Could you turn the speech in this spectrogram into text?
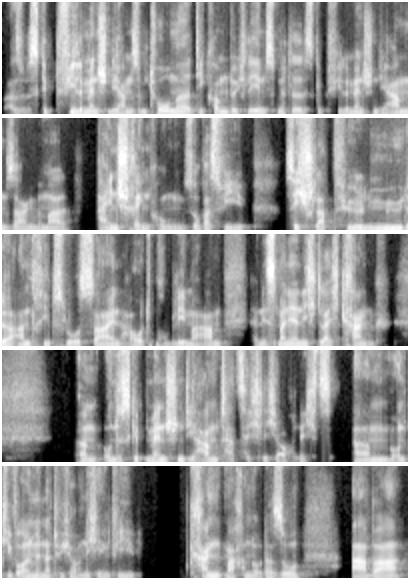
Also es gibt viele Menschen, die haben Symptome, die kommen durch Lebensmittel. Es gibt viele Menschen, die haben, sagen wir mal, Einschränkungen, sowas wie sich schlapp fühlen, müde, antriebslos sein, Hautprobleme haben, dann ist man ja nicht gleich krank. Ähm, und es gibt Menschen, die haben tatsächlich auch nichts. Ähm, und die wollen wir natürlich auch nicht irgendwie krank machen oder so. Aber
